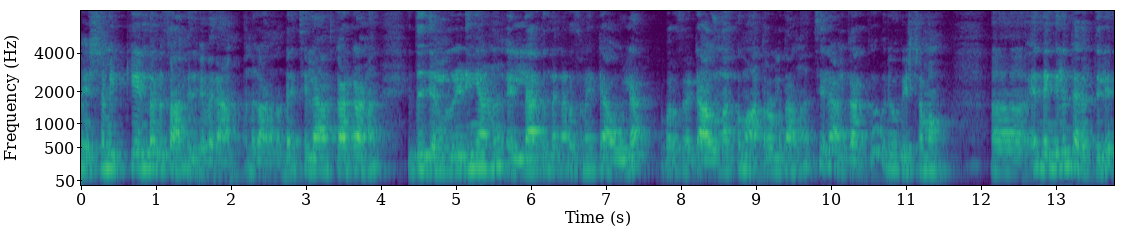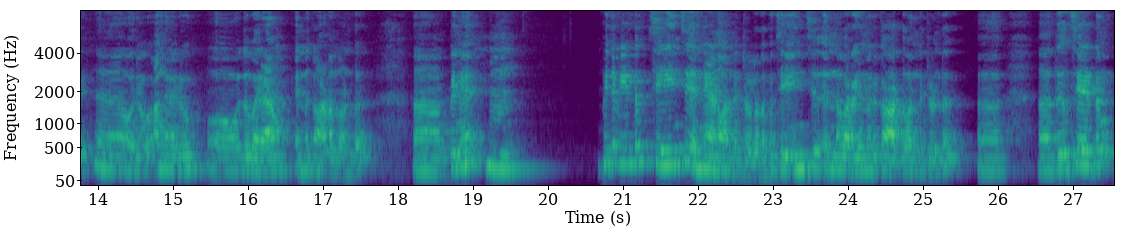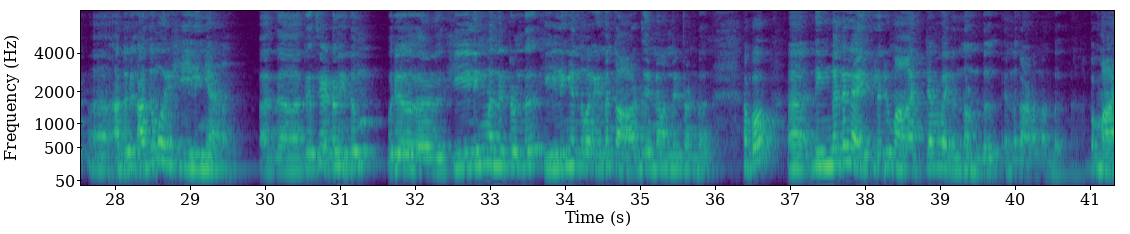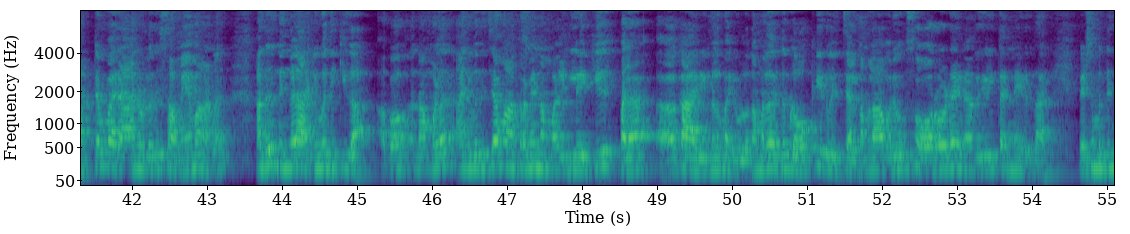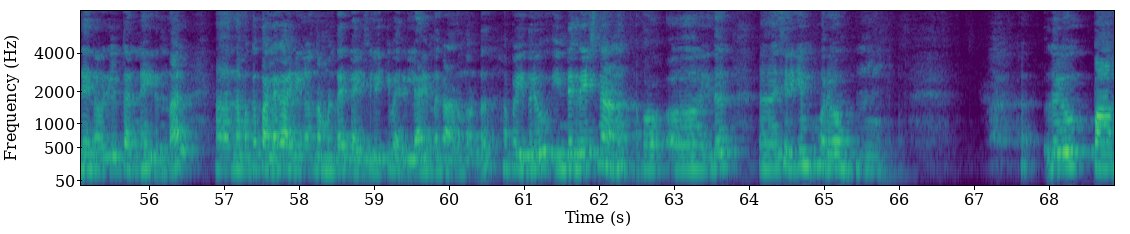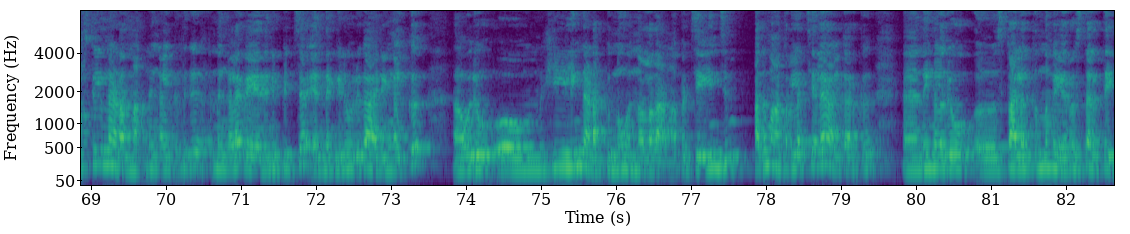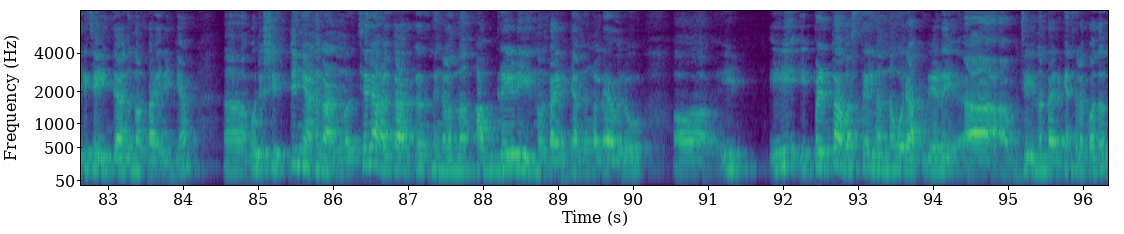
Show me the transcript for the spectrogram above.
വിഷമിക്കേണ്ട ഒരു സാഹചര്യം വരാം എന്ന് കാണുന്നുണ്ട്. ചില ആൾക്കാർക്കാണ് ഇത് ജനറൽ റീഡിംഗ് ആണ്. എല്ലാവർക്കും തന്നെ റെസണേറ്റ് ആവില്ല റെസണേറ്റ് ആവുന്നവർക്ക് മാത്രമുള്ളതാണ്. ചില ആൾക്കാർക്ക് ഒരു വിഷമം. എന്തെങ്കിലും തരത്തിൽ ഒരു അങ്ങനെ ഒരു ഇത് വരാം എന്ന് കാണുന്നുണ്ട്. പിന്നെ പിന്നെ വീണ്ടും ചേഞ്ച് തന്നെയാണ് വന്നിട്ടുള്ളത്. അപ്പോൾ ചേഞ്ച് എന്ന് പറയുന്ന ഒരു കാർഡ് വന്നിട്ടുണ്ട് തീർച്ചയായിട്ടും അതൊരു അതും ഒരു ഹീലിംഗ് ആണ്. തീർച്ചയായിട്ടും ഇതും ഒരു ഹീലിംഗ് വന്നിട്ടുണ്ട്. ഹീലിംഗ് എന്ന് പറയുന്ന കാർഡ് തന്നെ വന്നിട്ടുണ്ട്. അപ്പോൾ നിങ്ങളുടെ ലൈഫിലൊരു മാറ്റം വരുന്നുണ്ട് എന്ന് കാണുന്നുണ്ട്. അപ്പം മാറ്റം വരാനുള്ളൊരു സമയമാണ് അത് നിങ്ങൾ അനുവദിക്കുക. അപ്പോൾ നമ്മൾ അനുവദിച്ചാൽ മാത്രമേ നമ്മളിലേക്ക് പല കാര്യങ്ങളും വരുള്ളൂ. നമ്മൾ ഇത് ബ്ലോക്ക് ചെയ്ത് വെച്ചാൽ നമ്മൾ ആ ഒരു സോറോയുടെ എനർജിയിൽ തന്നെ ഇരുന്നാൽ വിഷമത്തിന്റെ എനർജിയിൽ തന്നെ ഇരുന്നാൽ നമുക്ക് പല കാര്യങ്ങളും നമ്മളുടെ ലൈഫിലേക്ക് വരില്ല എന്ന് കാണുന്നുണ്ട്. അപ്പോൾ ഇതൊരു ഇന്റഗ്രേഷനാണ് അപ്പോൾ ഇത് ശരിക്കും ഒരു ഇതൊരു പാസ്റ്റിൽ നടന്ന നിങ്ങൾക്ക് നിങ്ങളെ വേദനിപ്പിച്ച എന്തെങ്കിലും ഒരു കാര്യങ്ങൾക്ക് ഒരു ഹീലിംഗ് നടക്കുന്നു എന്നുള്ളതാണ്. അപ്പം ചേഞ്ചും അത് മാത്രമല്ല ചില ആൾക്കാർക്ക് നിങ്ങളൊരു സ്ഥലത്തുനിന്ന് സ്ഥലത്തു നിന്ന് വേറൊരു സ്ഥലത്തേക്ക് ചേഞ്ച് ആകുന്നുണ്ടായിരിക്കാം. ഒരു ഷിഫ്റ്റിംഗ് ആണ് കാണുന്നത്. ചില ആൾക്കാർക്ക് നിങ്ങളൊന്ന് അപ്ഗ്രേഡ് ചെയ്യുന്നുണ്ടായിരിക്കാം. നിങ്ങളുടെ ഒരു ഈ ഇപ്പോഴത്തെ അവസ്ഥയിൽ നിന്ന് ഒരു അപ്ഗ്രേഡ് ചെയ്യുന്നുണ്ടായിരിക്കാം. ചിലപ്പോൾ അത്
